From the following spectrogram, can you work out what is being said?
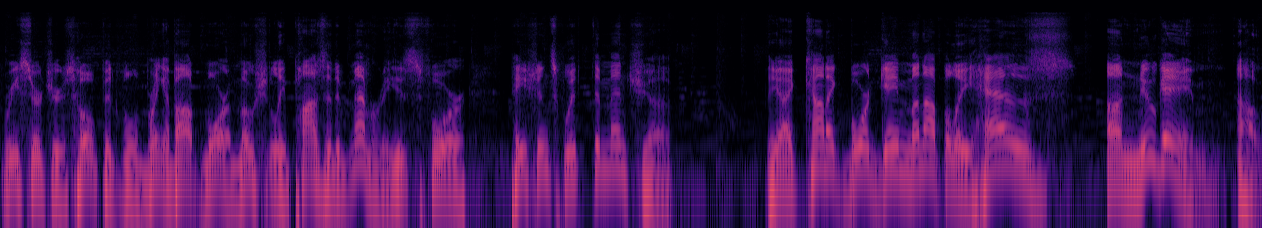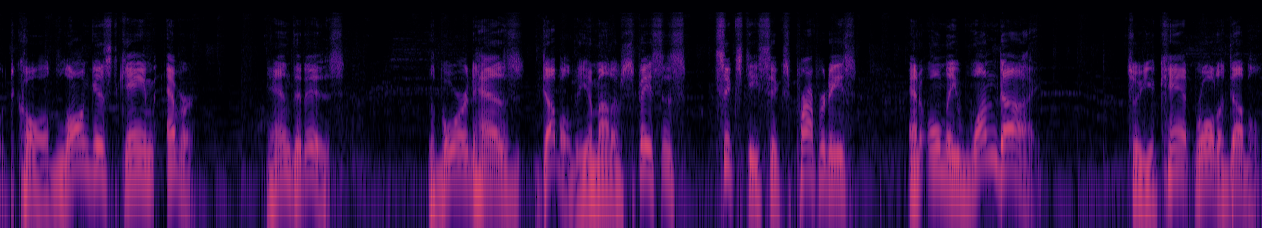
Researchers hope it will bring about more emotionally positive memories for patients with dementia. The iconic board game Monopoly has a new game out called Longest Game Ever. And it is. The board has double the amount of spaces, 66 properties, and only one die. So you can't roll a double.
